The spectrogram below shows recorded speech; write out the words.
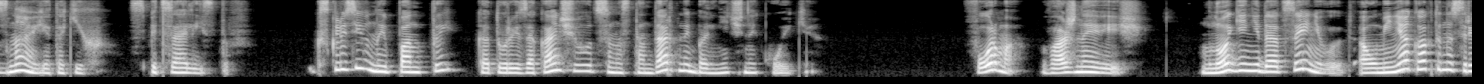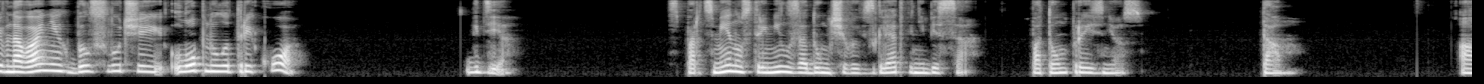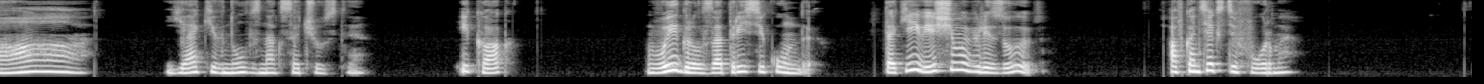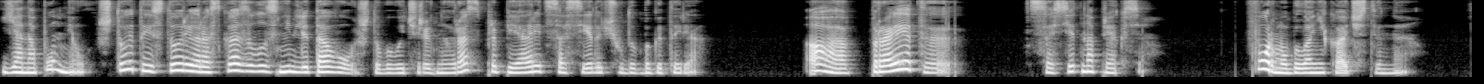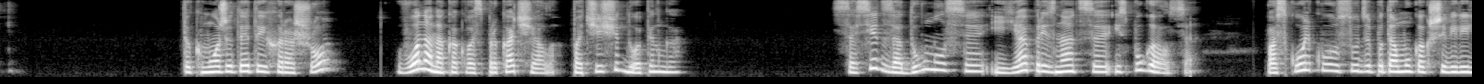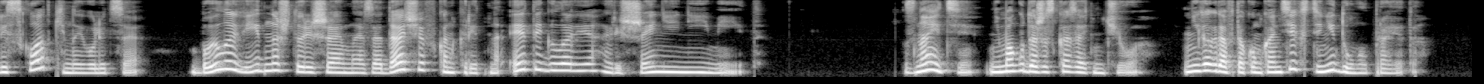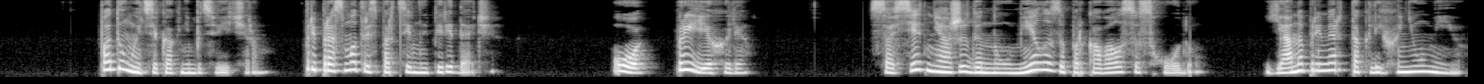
Знаю я таких специалистов. Эксклюзивные понты, которые заканчиваются на стандартной больничной койке. Форма – важная вещь. Многие недооценивают, а у меня как-то на соревнованиях был случай лопнуло трико. Где? Спортсмен устремил задумчивый взгляд в небеса. Потом произнес. Там. А, Я кивнул в знак сочувствия. И как? Выиграл за три секунды. Такие вещи мобилизуют. А в контексте формы? Я напомнил, что эта история рассказывалась не для того, чтобы в очередной раз пропиарить соседа чудо-богатыря. А, про это... Сосед напрягся. Форма была некачественная. Так может, это и хорошо? Вон она как вас прокачала, почище допинга. Сосед задумался, и я, признаться, испугался, поскольку, судя по тому, как шевелились складки на его лице, было видно, что решаемая задача в конкретно этой голове решения не имеет. Знаете, не могу даже сказать ничего. Никогда в таком контексте не думал про это. Подумайте как-нибудь вечером, при просмотре спортивной передачи. О, приехали. Сосед неожиданно умело запарковался сходу. Я, например, так лихо не умею.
